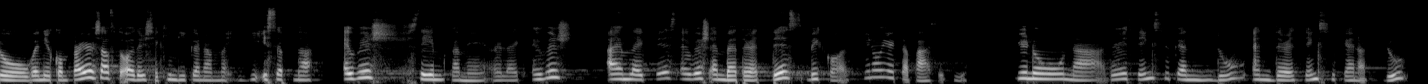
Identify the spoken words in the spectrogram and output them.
So, when you compare yourself to others, like, hindi ka na maiisip na, I wish same kami. Or like, I wish I'm like this. I wish I'm better at this because you know your capacity. You know na there are things you can do and there are things you cannot do.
